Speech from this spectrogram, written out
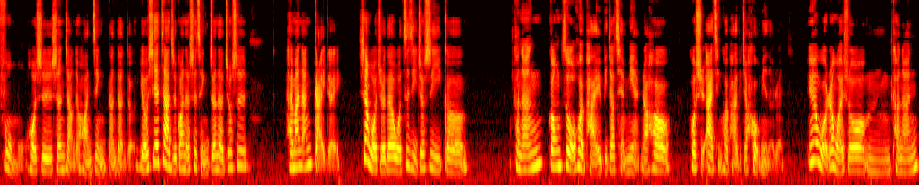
父母，或是生长的环境等等的。有一些价值观的事情，真的就是还蛮难改的。像我觉得我自己就是一个。可能工作会排比较前面，然后或许爱情会排比较后面的人，因为我认为说，嗯，可能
